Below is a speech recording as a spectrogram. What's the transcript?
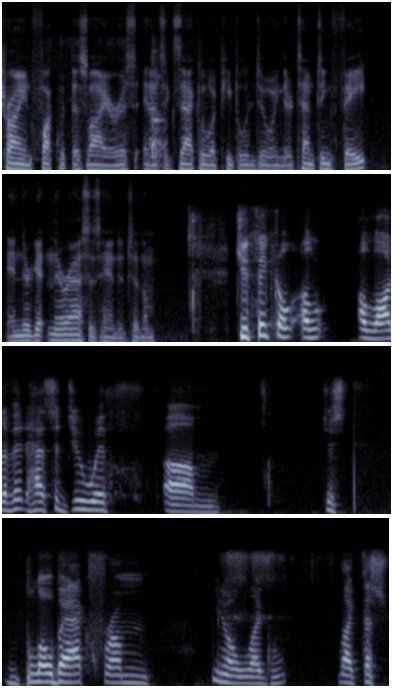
try and fuck with this virus, and that's exactly what people are doing. They're tempting fate, and they're getting their asses handed to them. Do you think a, a, a lot of it has to do with um, just blowback from, you know, like like this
